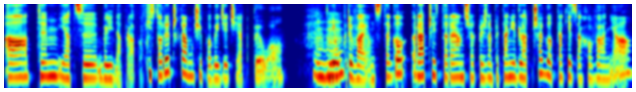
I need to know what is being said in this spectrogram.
a tym, jacy byli na prawo. Musi powiedzieć, jak było, nie ukrywając tego, raczej starając się odpowiedzieć na pytanie, dlaczego takie zachowania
